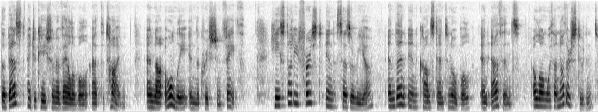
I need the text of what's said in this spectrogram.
the best education available at the time, and not only in the Christian faith. He studied first in Caesarea and then in Constantinople and Athens, along with another student,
